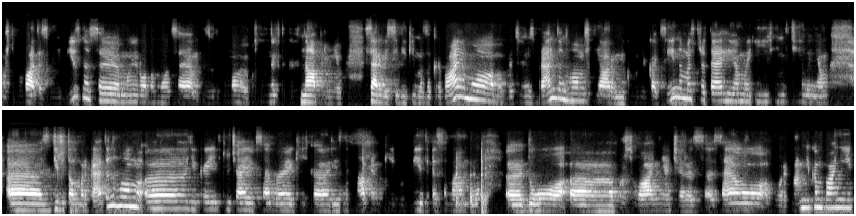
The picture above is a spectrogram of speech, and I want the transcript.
масштабувати свої бізнеси, ми робимо це за допомогою основних таких напрямів сервісів, які ми закриваємо. Ми працюємо з брендингом, з піаром і комунікаційними стратегіями і їхнім втіленням, е, з діджитал-маркетингом, е, який включає в себе кілька різних напрямків від SMM е, до е, просування через SEO або рекламні кампанії.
